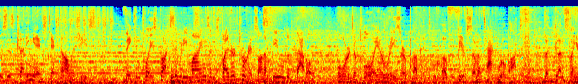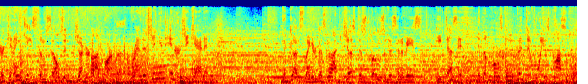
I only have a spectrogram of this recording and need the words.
uses cutting-edge technologies. They can place proximity mines and spider turrets on a field of battle, or deploy a razor puppet, a fearsome attack robot. The gunslinger can encase themselves in juggernaut armor, brandishing an energy cannon. The gunslinger does not just dispose of his enemies, he does it in the most inventive ways possible.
